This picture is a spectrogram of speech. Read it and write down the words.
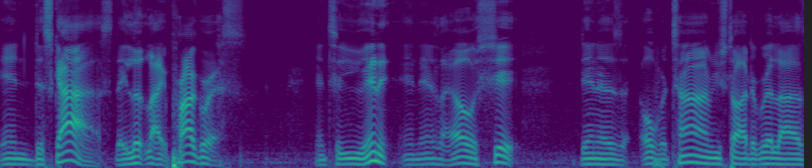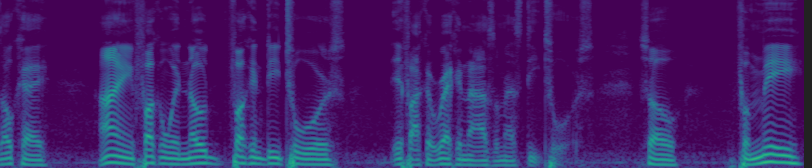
in disguise. They look like progress until you in it, and then it's like, oh shit. Then as over time, you start to realize, okay, I ain't fucking with no fucking detours if I could recognize them as detours. So for me,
